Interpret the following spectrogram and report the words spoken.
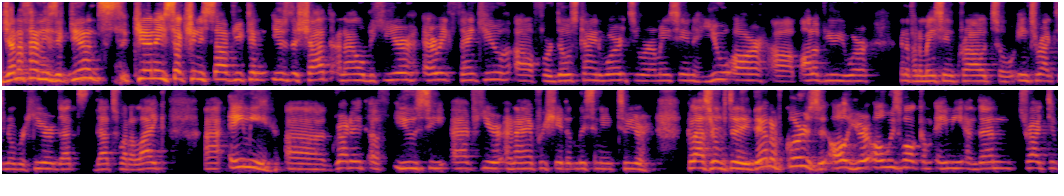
Jonathan is the Q&A section is up. You can use the chat and I'll be here. Eric, thank you uh, for those kind words. You were amazing. You are, uh, all of you, you were kind of an amazing crowd. So interacting over here, that's that's what I like. Uh, Amy, uh, graduate of UCF here, and I appreciated listening to your classroom today. Then, of course, all you're always welcome, Amy. And then try to,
